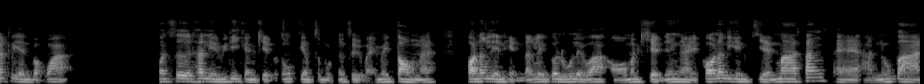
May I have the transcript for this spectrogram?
นักเรียนบอกว่ามาสเตอร์ถ้าเรียนวิธีการเขียนต้องเตรียมสมุดหนังสือไหมไม่ต้องนะพอนักเรียนเห็นนักเรียนก็รู้เลยว่าอ๋อมันเขียนยังไงเพราะนักเรียนเขียนมาตั้งแต่อนุบาล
